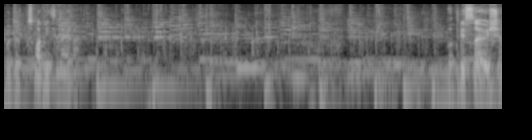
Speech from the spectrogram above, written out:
Вы только посмотрите на это. Потрясающе.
